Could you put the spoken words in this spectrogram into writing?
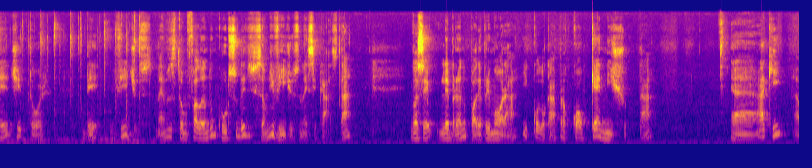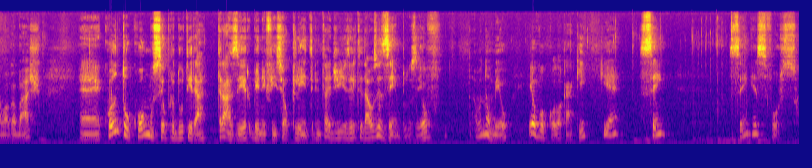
editor de vídeos. Né? Nós estamos falando um curso de edição de vídeos nesse caso, tá? Você, lembrando, pode aprimorar e colocar para qualquer nicho, tá? É, aqui, logo abaixo, é, quanto ou como o seu produto irá trazer benefício ao cliente 30 dias, ele te dá os exemplos. Eu, no meu, eu vou colocar aqui que é sem, sem esforço.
